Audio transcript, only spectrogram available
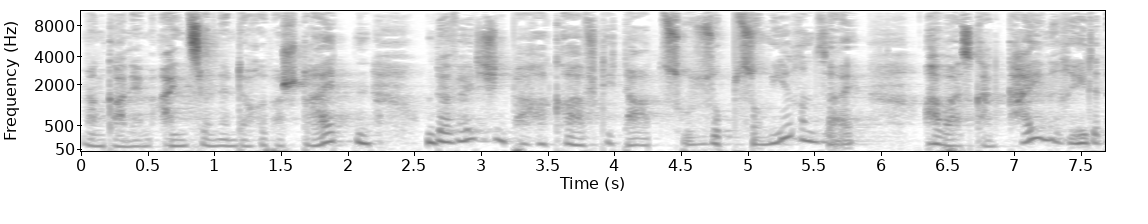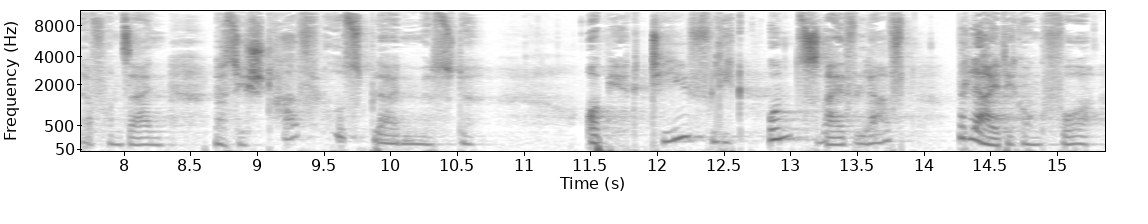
Man kann im Einzelnen darüber streiten, unter welchen Paragraph die Tat zu subsumieren sei, aber es kann keine Rede davon sein, dass sie straflos bleiben müsste. Objektiv liegt unzweifelhaft Beleidigung vor.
